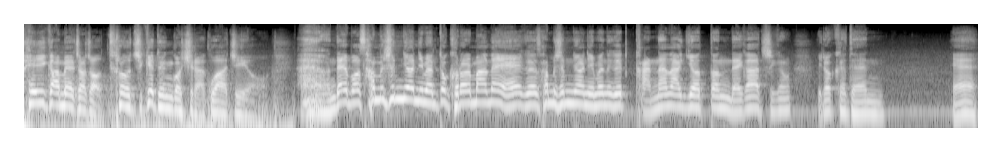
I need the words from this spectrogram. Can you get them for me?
회의감에 젖어 틀어지게 된 것이라고 하지요. 에휴, 근데 뭐 30년이면 또 그럴만해. 그 30년이면 그 갓난아기였던 내가 지금 이렇게 된 예.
